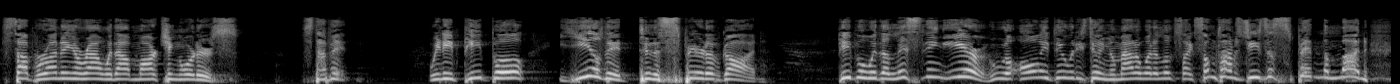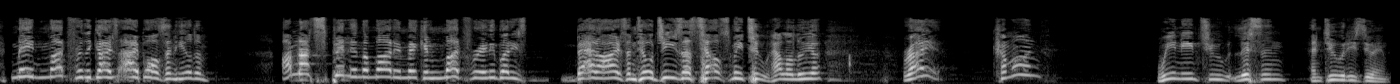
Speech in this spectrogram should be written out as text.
Stop running around without marching orders. Stop it. We need people yielded to the Spirit of God. People with a listening ear who will only do what he's doing, no matter what it looks like. Sometimes Jesus spit in the mud, made mud for the guy's eyeballs and healed him. I'm not spitting in the mud and making mud for anybody's bad eyes until Jesus tells me to. Hallelujah. Right? Come on. We need to listen and do what he's doing.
